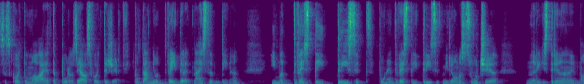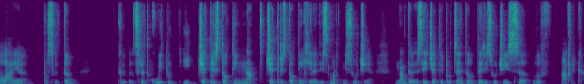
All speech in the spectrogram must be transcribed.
с който маларията поразява своите жертви? По данни от 2019 година има 230, поне 230 милиона случая на регистрирана малария по света сред които и 400, над 400 хиляди смъртни случая. Над 94% от тези случаи са в Африка.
